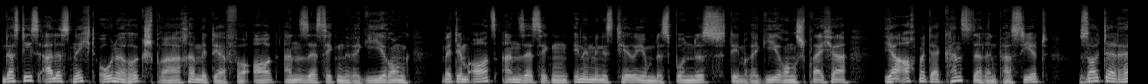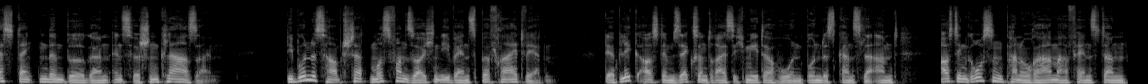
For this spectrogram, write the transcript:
Dass dies alles nicht ohne Rücksprache mit der vor Ort ansässigen Regierung, mit dem ortsansässigen Innenministerium des Bundes, dem Regierungssprecher, ja auch mit der Kanzlerin passiert, sollte restdenkenden Bürgern inzwischen klar sein. Die Bundeshauptstadt muss von solchen Events befreit werden. Der Blick aus dem 36 Meter hohen Bundeskanzleramt, aus den großen Panoramafenstern,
